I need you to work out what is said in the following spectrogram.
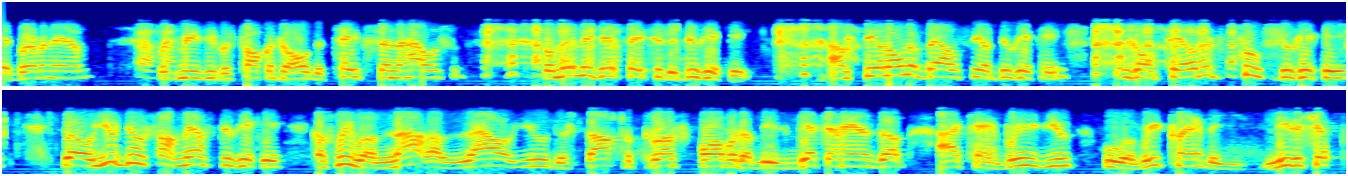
at Birmingham, Uh-huh. which means he was talking to all the tapes in the house. So let me just say to the doohickey, I'm still on the battlefield, doohickey. We're going to tell the truth, doohickey. So you do something else, doohickey, because we will not allow you to stop the thrust forward of these get your hands up, I can't breathe youth who will reclaim the leadership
